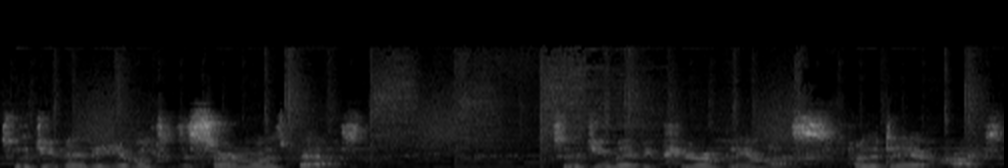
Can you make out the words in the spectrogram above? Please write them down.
So that you may be able to discern what is best, so that you may be pure and blameless for the day of Christ,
